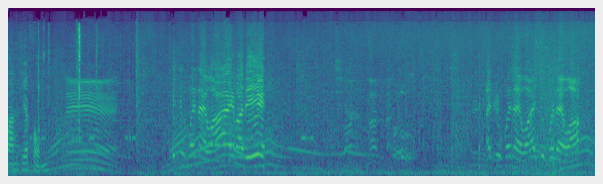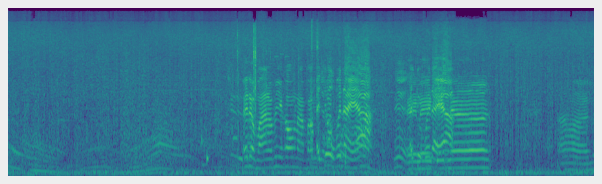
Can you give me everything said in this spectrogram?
วันเคสผมนี่ไอ้จุกไปไหนวะไอ้มาดีไอ้จุกไปไหนวะไอ้จุกไปไหนวะเอ้ยเดี๋ยวมาแล้วพี่เข้าห้องน้ำแป๊บไอ้จุกไปไหนอะไอ้จุกไปไหนอะอ่าโน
